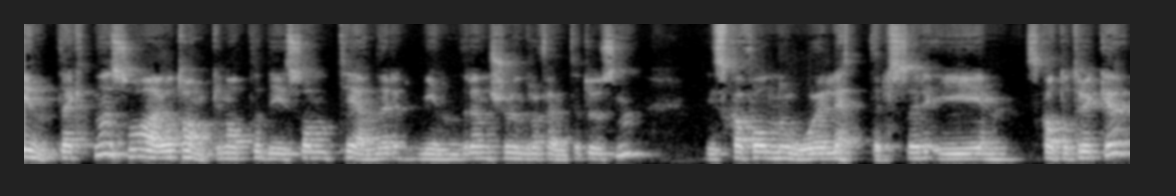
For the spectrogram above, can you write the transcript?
inntektene, så er jo tanken at de som tjener mindre enn 750 000, de skal få noe lettelser i skattetrykket.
